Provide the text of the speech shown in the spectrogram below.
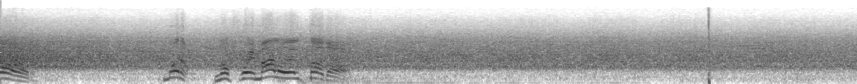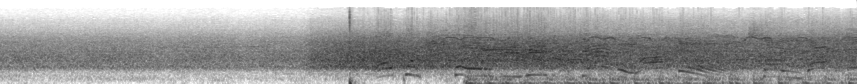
Mejor. Bueno, no fue malo del todo. ¡Ah, por, por mi vida! ¡Qué golazo! ¡Salvaje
